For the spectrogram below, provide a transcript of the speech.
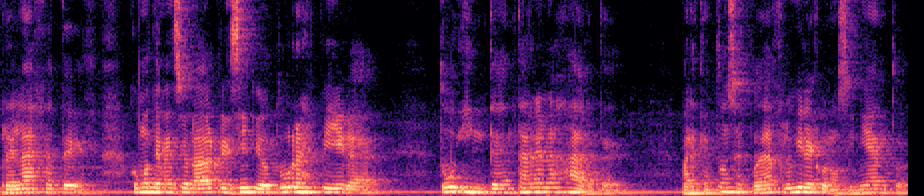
relájate. Como te mencionaba al principio, tú respira, tú intenta relajarte para que entonces pueda fluir el conocimiento.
